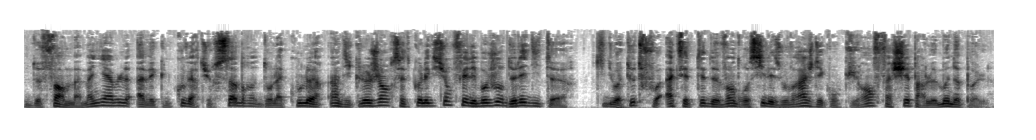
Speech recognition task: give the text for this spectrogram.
De format maniable, avec une couverture sobre dont la couleur indique le genre, cette collection fait les beaux jours de l'éditeur, qui doit toutefois accepter de vendre aussi les ouvrages des concurrents fâchés par le monopole.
